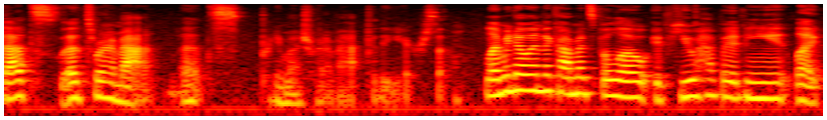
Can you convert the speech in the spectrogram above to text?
that's that's where I'm at. That's pretty much where I'm at for the year. So let me know in the comments below if you have any like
